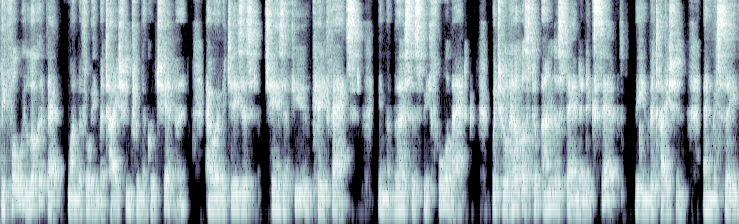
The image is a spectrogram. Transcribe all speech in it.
Before we look at that wonderful invitation from the Good Shepherd, however, Jesus shares a few key facts in the verses before that which will help us to understand and accept the invitation and receive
